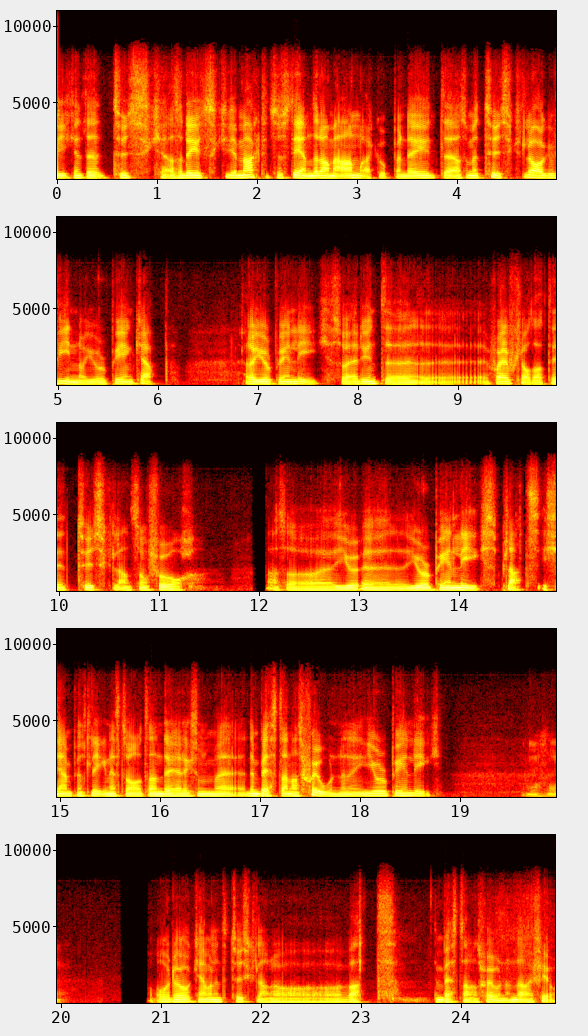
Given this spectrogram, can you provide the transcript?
gick inte tysk, alltså det är ju ett märkligt system det där med andra kuppen. Det är ju inte, alltså om ett tyskt lag vinner European Cup eller European League så är det ju inte eh, självklart att det är Tyskland som får alltså eh, European Leagues plats i Champions League nästa år utan det är liksom eh, den bästa nationen i European League. Mm. Och då kan väl inte Tyskland ha varit den bästa nationen där i fjol.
